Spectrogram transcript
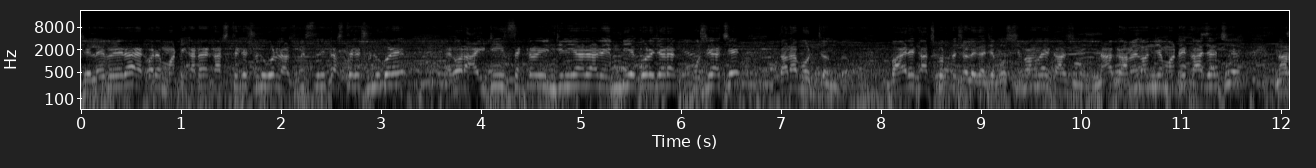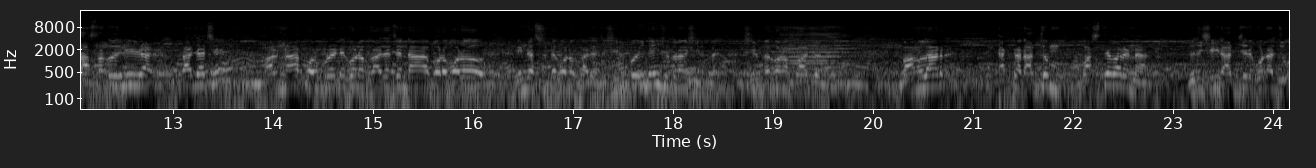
ছেলেমেয়েরা একবারে মাটি কাটার কাছ থেকে শুরু করে, রাজমিস্ত্রির কাছ থেকে শুরু করে, একবার আইটি সেক্টরের ইঞ্জিনিয়ার আর এমবিএ করে যারা বসে আছে, তারা পর্যন্ত। বাইরে কাজ করতে চলে গেছে, পশ্চিমবাংলায় কাজ নেই। না গ্রামেগঞ্জে মাঠে কাজ আছে, না রাস্তা তৈরির কাজ আছে, আর না কর্পোরেটে কোনো কাজ আছে, না বড় বড় ইন্ডাস্ট্রিতে কোনো কাজ আছে। শিল্পই নেই, সুতরাং শিল্পে শিল্পে কোনো কাজও নেই। বাংলার একটা রাজ্য বাঁচতে পারে না যদি সেই রাজ্যের গোটা যুব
